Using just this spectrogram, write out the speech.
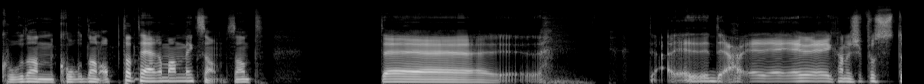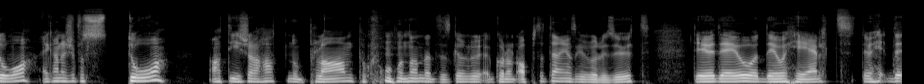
Hvordan, hvordan oppdaterer man, liksom? Sant? Det det, det jeg, jeg, jeg kan ikke forstå Jeg kan ikke forstå at de ikke har hatt noen plan på hvordan, dette skal, hvordan oppdateringen skal rulles ut. Det er jo, det er jo, det er jo helt Det er, det,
